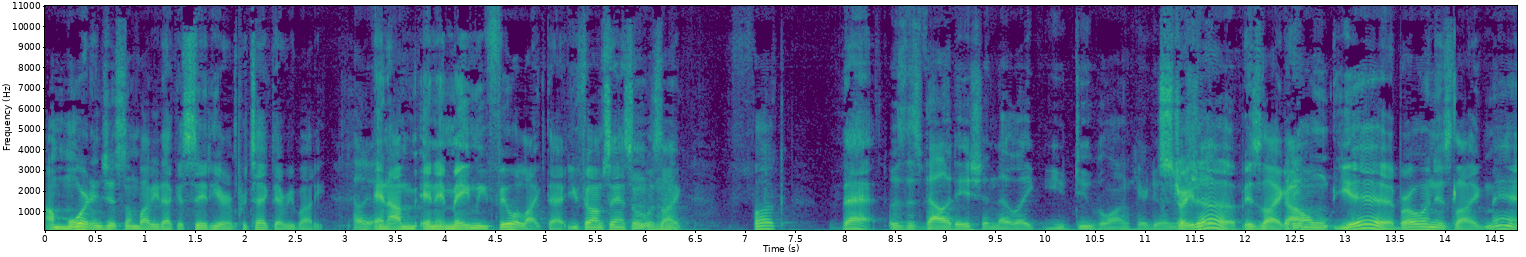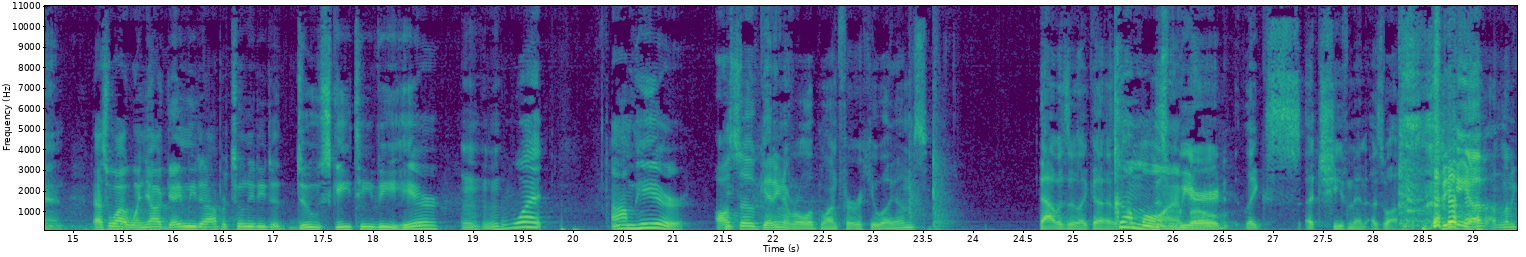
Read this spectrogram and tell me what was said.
I'm more than just somebody that could sit here and protect everybody. Hell yeah. And I'm and it made me feel like that. You feel what I'm saying? So it was Mm-hmm. like, fuck that. It was this validation that like you do belong here doing this Straight up. It's like I don't yeah, bro. And it's like, man, that's why when y'all gave me the opportunity to do ski TV here, Mm-hmm. what? I'm here. Also, getting to roll a blunt for Ricky Williams, that was like a Come this on, bro. weird like s- achievement as well. Speaking of, um, let me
